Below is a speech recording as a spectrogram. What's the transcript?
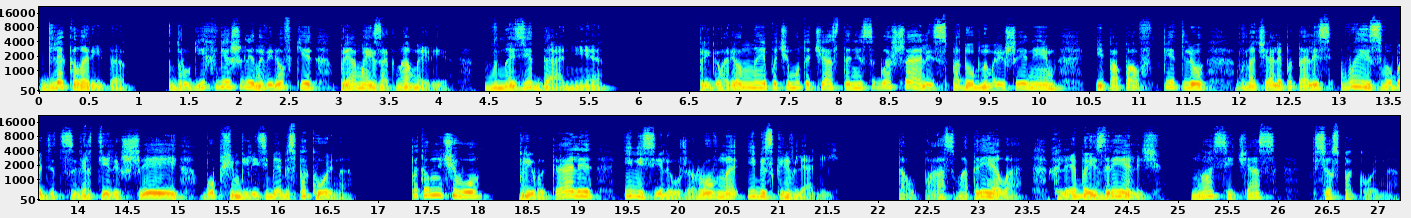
для колорита. Других вешали на веревке прямо из окна мэрии, в назидание. Приговоренные почему-то часто не соглашались с подобным решением и, попав в петлю, вначале пытались высвободиться, вертели шеи, в общем, вели себя беспокойно. Потом ничего, привыкали и висели уже ровно и без кривляний. Толпа смотрела, хлеба и зрелищ, но сейчас все спокойно.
